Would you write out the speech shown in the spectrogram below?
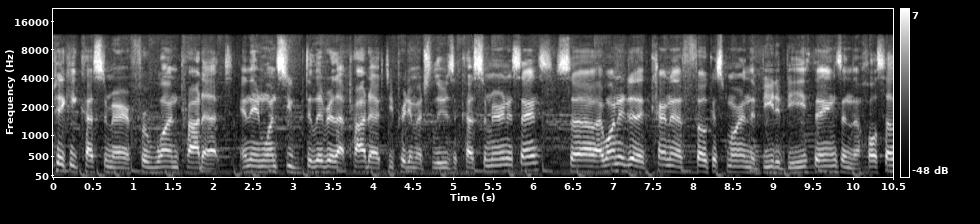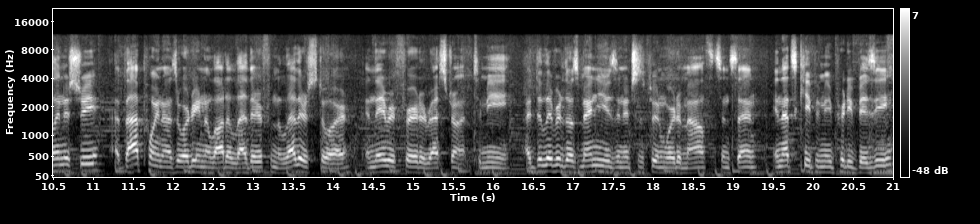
picky customer for one product. And then once you deliver that product, you pretty much lose a customer in a sense. So I wanted to kind of focus more on the B2B things in the wholesale industry. At that point, I was ordering a lot of leather from the leather store, and they referred a restaurant to me. I delivered those menus, and it's just been word of mouth since then, and that's keeping me pretty busy.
